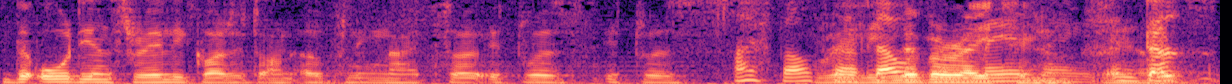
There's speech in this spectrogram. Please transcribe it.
the audience really got it on opening night. So it was it was I felt really that. That liberating. Was amazing. Yeah. Does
